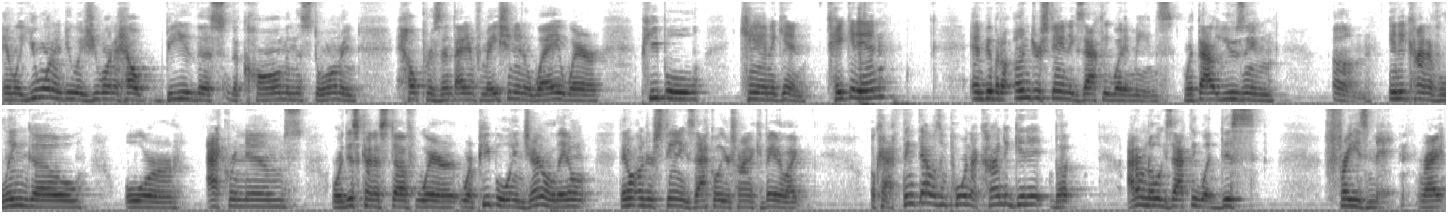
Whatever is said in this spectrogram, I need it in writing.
And what you want to do is you want to help be this, the calm in the storm and help present that information in a way where people can, again, take it in and be able to understand exactly what it means without using um, any kind of lingo or acronyms or this kind of stuff where, where people in general, they don't, they don't understand exactly what you're trying to convey. They're like, okay, I think that was important. I kind of get it, but I don't know exactly what this phrase meant, right?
